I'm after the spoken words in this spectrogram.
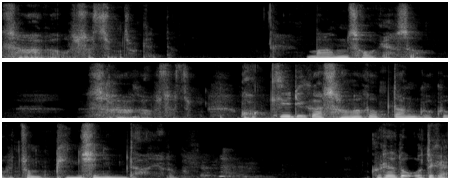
상아가 없었으면 좋겠다. 마음속에서 상아가 없었으면. 코끼리가 상아가 없다는 거, 그거 좀 빙신입니다, 여러분. 그래도 어떻게?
